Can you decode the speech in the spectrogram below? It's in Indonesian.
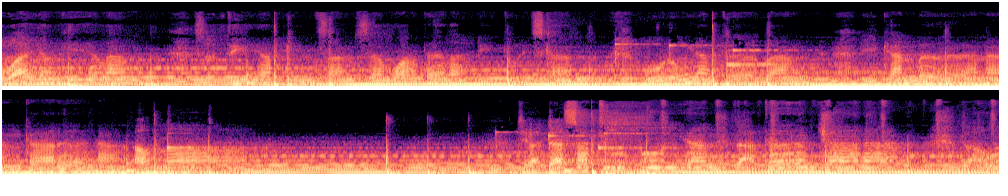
nyawa yang hilang. Setiap insan semua telah dituliskan. Burung yang terbang Ikan berenang karena Allah. Tiada satu pun yang tak terencana. Tahu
